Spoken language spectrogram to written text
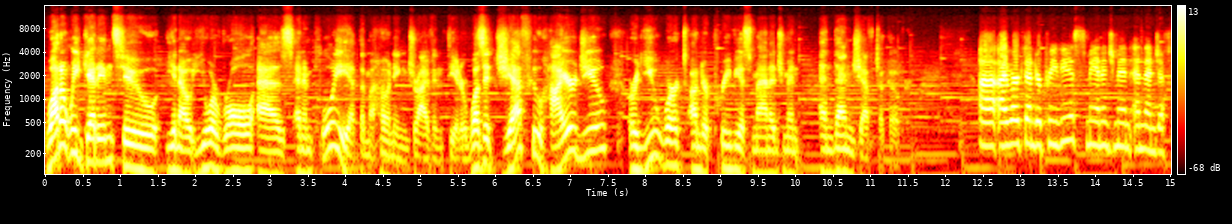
why don't we get into you know your role as an employee at the mahoning drive-in theater? Was it jeff who hired you or you worked under previous management and then jeff took over? Uh, i worked under previous management and then jeff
